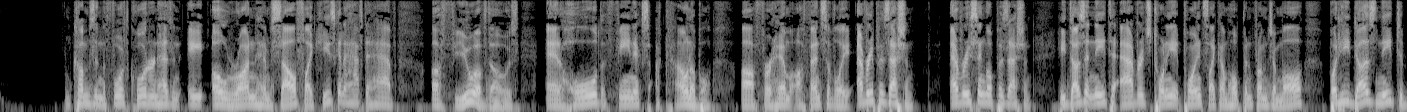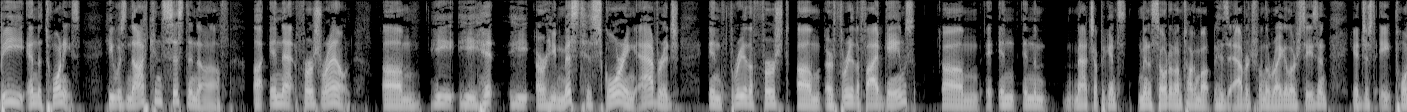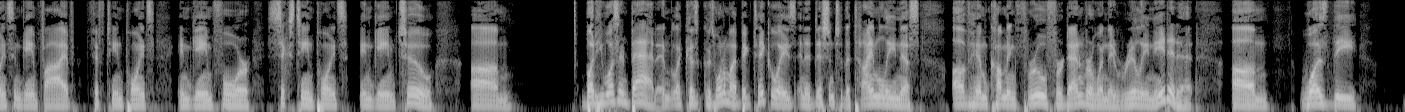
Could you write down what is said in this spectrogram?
comes in the fourth quarter and has an 8-0 run himself. Like he's going to have to have a few of those and hold Phoenix accountable uh, for him offensively every possession, every single possession. He doesn't need to average 28 points like I'm hoping from Jamal, but he does need to be in the 20s. He was not consistent enough uh, in that first round. Um, he he hit he or he missed his scoring average in three of the first um, or three of the five games um, in in the matchup against Minnesota. And I'm talking about his average from the regular season. He had just eight points in game five, 15 points in game four, 16 points in game two. Um, but he wasn't bad, and like because one of my big takeaways, in addition to the timeliness of him coming through for Denver when they really needed it, um, was the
